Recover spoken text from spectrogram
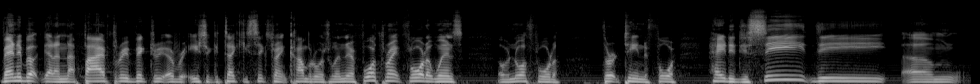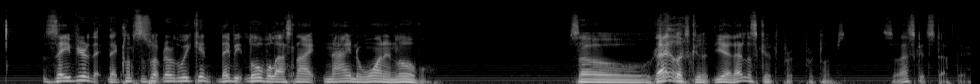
Vanderbilt got a 5 3 victory over Eastern Kentucky. 6th ranked Commodores win there. 4th ranked Florida wins over North Florida 13 to 4. Hey, did you see the um, Xavier that, that Clemson swept over the weekend? They beat Louisville last night 9 to 1 in Louisville. So that Really? looks good. Yeah, that looks good for, for Clemson. So that's good stuff there.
